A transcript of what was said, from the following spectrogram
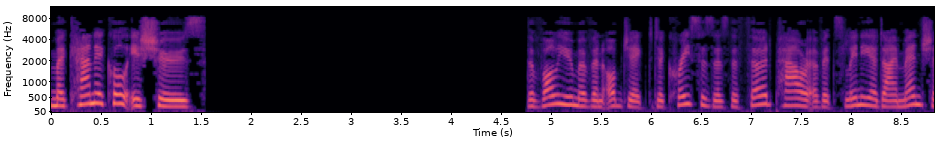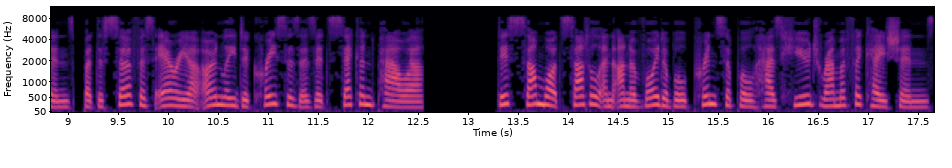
Mechanical issues The volume of an object decreases as the third power of its linear dimensions, but the surface area only decreases as its second power. This somewhat subtle and unavoidable principle has huge ramifications.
